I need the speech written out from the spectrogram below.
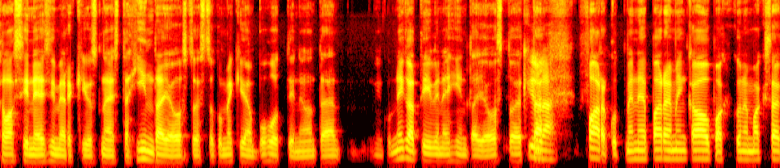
klassinen esimerkki just näistä hintajoustoista, kun mekin on puhuttiin, niin on tämä niin negatiivinen hintajousto, että Kyllä, farkut menee paremmin kaupaksi, kun ne maksaa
